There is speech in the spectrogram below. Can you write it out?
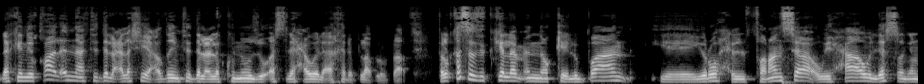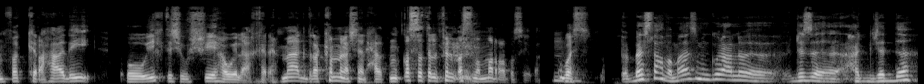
لكن يقال إنها تدل على شيء عظيم تدل على كنوز وأسلحة وإلى آخره blah blah blah. فالقصة تتكلم إنه okay Lupin يروح لفرنسا ويحاول يسرق المفكرة هذه ويكتشف وش فيها والى آخره. ما أقدر أكمل عشان الحلقة. من قصة الفيلم أصلا مرة بسيطة. وبس بس. لحظة ما لازم نقول على جزء حق جده؟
